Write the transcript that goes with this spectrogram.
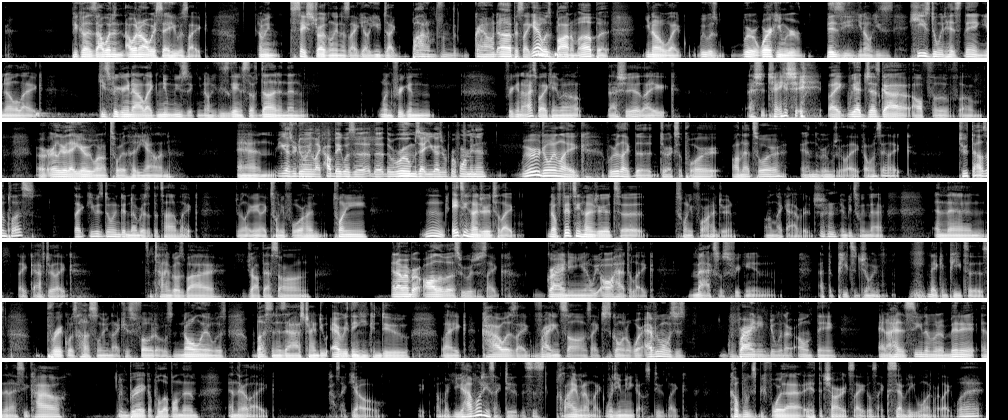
Because I wouldn't I wouldn't always say he was like I mean, to say struggling is like, yo, you like bottom from the ground up. It's like, yeah, it was bottom up, but you know, like we was we were working, we were busy, you know, he's he's doing his thing, you know, like he's figuring out like new music, you know, he's getting stuff done and then when freaking freaking iSpy came out, that shit like that shit changed shit. like we had just got off of um or earlier that year we went on tour with Hoodie Allen. And you guys were doing like how big was the the, the rooms that you guys were performing in? We were doing like we were like the direct support on that tour and the rooms were like i want to say like 2000 plus. Like he was doing good numbers at the time like doing like like 2400 20 mm, 1800 to like no 1500 to 2400 on like average Mhm. in between that and then like after like some time goes by dropped that song and i remember all of us we were just like grinding. You know, we all had to like. Max was freaking at the pizza joint making pizzas. Brick was hustling like his photos. Nolan was busting his ass trying to do everything he can do. Like Kyle was like writing songs, like just going to work. Everyone was just grinding, doing their own thing. And I hadn't seen them in a minute. And then I see Kyle and Brick. I pull up on them and they're like, I was like, yo, I'm like, you have one? He's like, dude, this is climbing. I'm like, what do you mean? He goes, dude, like a couple weeks before that, it hit the charts. Like it was like 71. We're like, what?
